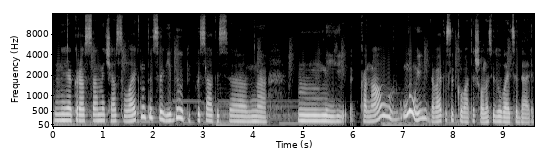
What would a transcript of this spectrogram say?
Ну, якраз саме час лайкнути це відео, підписатися на мій канал. Ну і давайте слідкувати, що у нас відбувається далі.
